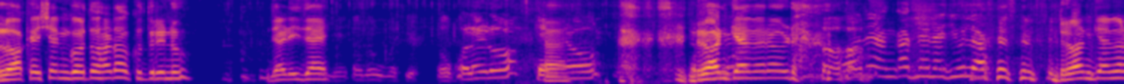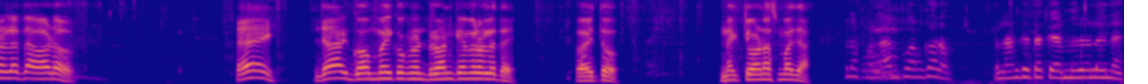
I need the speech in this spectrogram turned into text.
લોકેશન ગોતો હડો કૂતરીનું. જડી જાય. ડ્રોન કેમેરો. ડ્રોન કેમેરો લેતા હડો. હે જા ગોમમાં કોકનો ડ્રોન કેમેરો લેતા હોય તો. નક ચોણસ મજા ફલાન ફોન કરો. ફલાન કે કેમેરો લઈને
